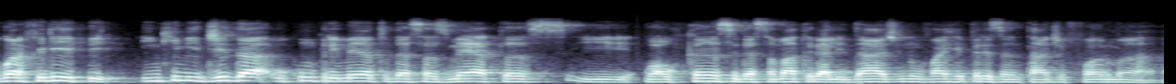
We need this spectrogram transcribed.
Agora, Felipe, em que medida o cumprimento dessas metas e o alcance dessa materialidade não vai representar de forma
